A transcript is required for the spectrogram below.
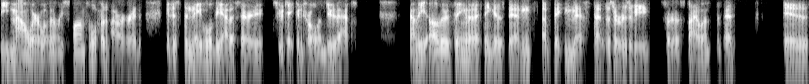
the malware wasn't responsible for the power grid. It just enabled the adversary to take control and do that. Now, the other thing that I think has been a big myth that deserves to be sort of silenced a bit is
